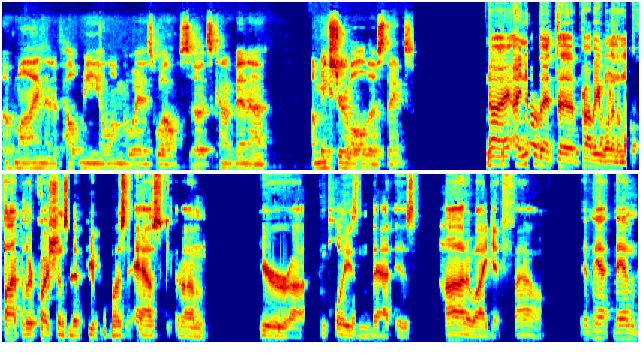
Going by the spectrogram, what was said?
of mine that have helped me along the way as well. So it's kind of been a, a mixture of all those things. No, I, I, know that the, probably one of the most popular questions that people must ask um, your uh, employees and that is, how do I get found? Uh, Matt, man,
